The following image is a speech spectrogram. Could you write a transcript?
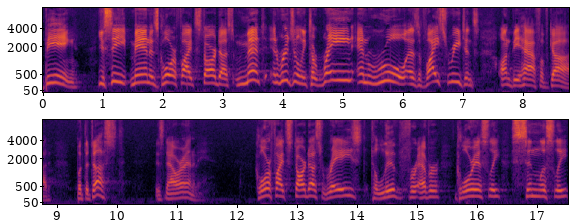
being. You see, man is glorified stardust, meant originally to reign and rule as vice regents on behalf of God. But the dust is now our enemy. Glorified stardust raised to live forever gloriously, sinlessly,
